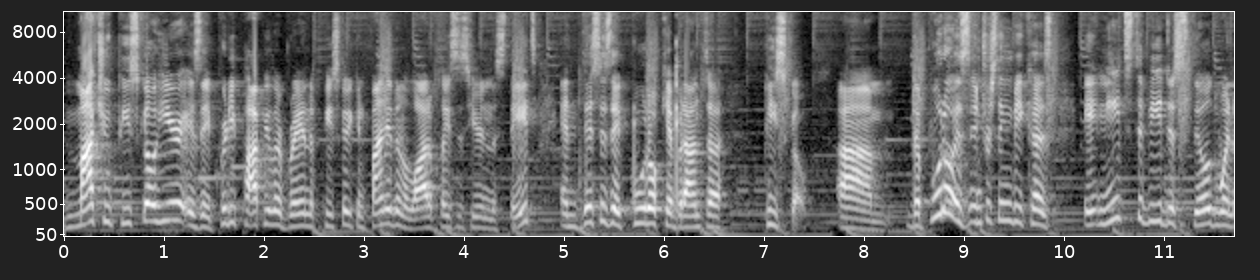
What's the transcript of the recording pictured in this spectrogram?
Machu Pisco here is a pretty popular brand of Pisco. You can find it in a lot of places here in the States. And this is a Puro Quebranta Pisco. Um, the Puro is interesting because it needs to be distilled when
